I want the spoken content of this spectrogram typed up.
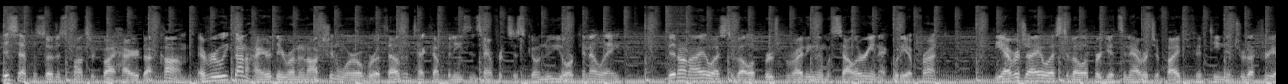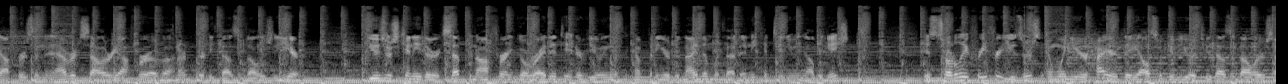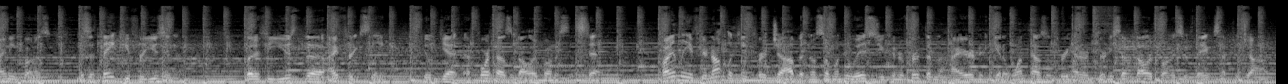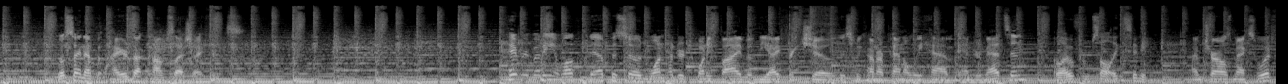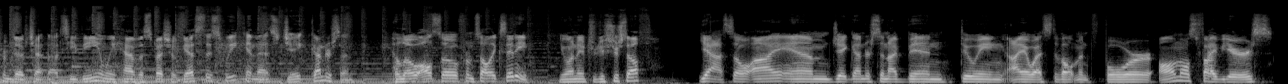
This episode is sponsored by Hired.com. Every week on Hired, they run an auction where over a thousand tech companies in San Francisco, New York, and LA bid on iOS developers, providing them with salary and equity up front. The average iOS developer gets an average of 5 to 15 introductory offers and an average salary offer of $130,000 a year. Users can either accept an offer and go right into interviewing with the company or deny them without any continuing obligations. It's totally free for users, and when you're hired, they also give you a $2,000 signing bonus as a thank you for using them. But if you use the iPhreaks link, you'll get a $4,000 bonus instead. Finally, if you're not looking for a job but know someone who is, you can refer them to Hired and get a $1,337 bonus if they accept a job. Go sign up at hired.com slash iPhreaks. Hey, everybody, and welcome to episode 125 of the iPhreaks Show. This week on our panel, we have Andrew Madsen. Hello from Salt Lake City. I'm Charles Max Wood from DevChat.tv, and we have a special guest this week, and that's Jake Gundersen. Hello, also from Salt Lake City. You want to introduce yourself? Yeah, so I am Jake Gundersen. I've been doing iOS development for almost five years.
